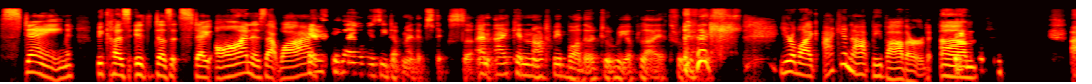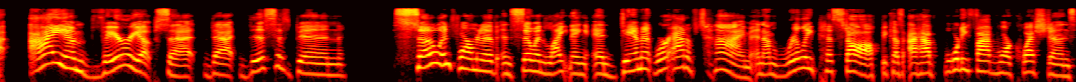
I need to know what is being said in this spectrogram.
stain because it does it stay on? Is that why? Yes, because I always eat up my lipsticks. So, and I cannot be bothered to reapply through. You're like, I cannot be bothered. Um I, I am very upset that this has been so informative and so enlightening. And damn it, we're out of time. And I'm really pissed off because I have 45 more questions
